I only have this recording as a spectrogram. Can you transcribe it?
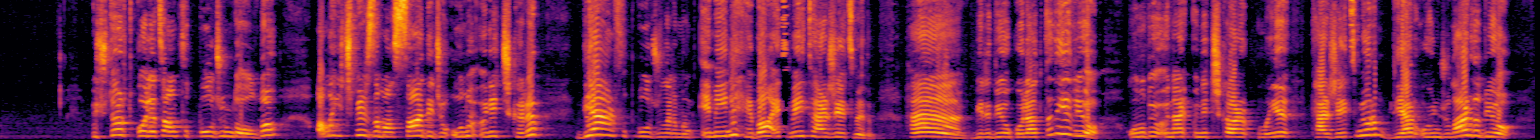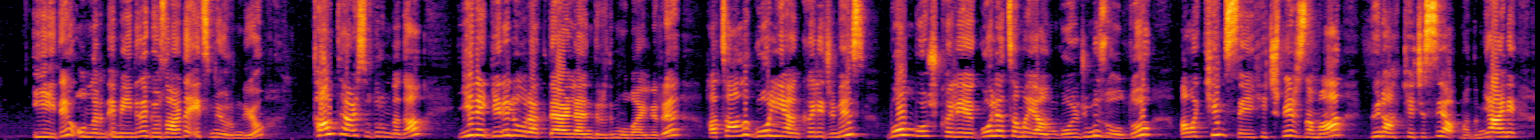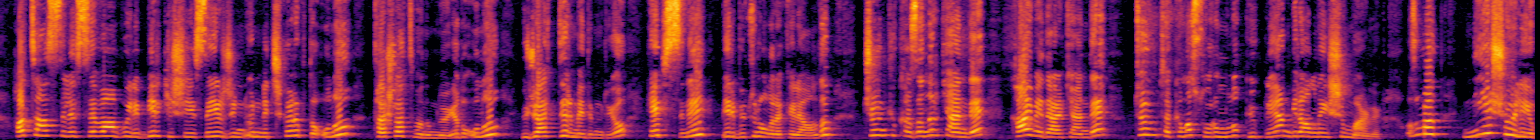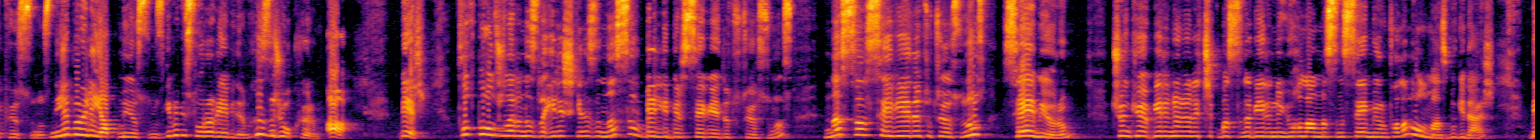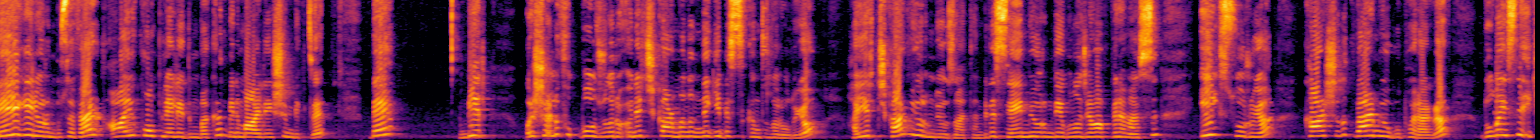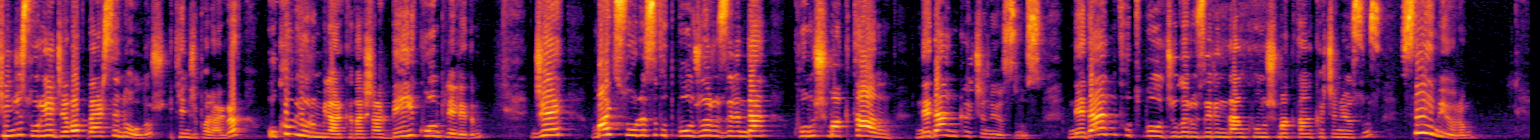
3-4 gol atan futbolcum da oldu ama hiçbir zaman sadece onu öne çıkarıp diğer futbolcularımın emeğini heba etmeyi tercih etmedim. He, biri diyor gol attı diye diyor. Onu diyor öne, öne çıkarmayı tercih etmiyorum. Diğer oyuncular da diyor iyiydi. Onların emeğini de göz ardı etmiyorum diyor. Tam tersi durumda da yine genel olarak değerlendirdim olayları. Hatalı gol yiyen kalecimiz bomboş kaleye gol atamayan golcümüz oldu ama kimseyi hiçbir zaman günah keçisi yapmadım. Yani hatasıyla sevabıyla bir kişiyi seyircinin önüne çıkarıp da onu taşlatmadım diyor ya da onu yücelttirmedim diyor. Hepsini bir bütün olarak ele aldım. Çünkü kazanırken de kaybederken de tüm takıma sorumluluk yükleyen bir anlayışım var diyor. O zaman niye şöyle yapıyorsunuz, niye böyle yapmıyorsunuz gibi bir soru arayabilirim. Hızlıca okuyorum. A. 1. Futbolcularınızla ilişkinizi nasıl belli bir seviyede tutuyorsunuz? Nasıl seviyede tutuyorsunuz? Sevmiyorum. Çünkü birinin öne çıkmasını, birinin yuhalanmasını sevmiyorum falan olmaz. Bu gider. B'ye geliyorum bu sefer. A'yı komple eledim bakın. Benim aile işim bitti. B. Bir, başarılı futbolcuları öne çıkarmanın ne gibi sıkıntılar oluyor? Hayır çıkarmıyorum diyor zaten. Bir de sevmiyorum diye buna cevap veremezsin. İlk soruya karşılık vermiyor bu paragraf. Dolayısıyla ikinci soruya cevap verse ne olur? İkinci paragraf. Okumuyorum bile arkadaşlar. B'yi kompleledim. C. Maç sonrası futbolcular üzerinden konuşmaktan neden kaçınıyorsunuz? Neden futbolcular üzerinden konuşmaktan kaçınıyorsunuz? Sevmiyorum.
